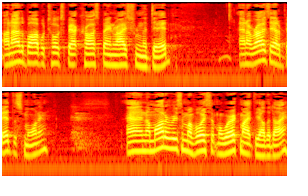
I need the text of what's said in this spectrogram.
I know the Bible talks about Christ being raised from the dead, and I rose out of bed this morning, and I might have risen my voice at my workmate the other day.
